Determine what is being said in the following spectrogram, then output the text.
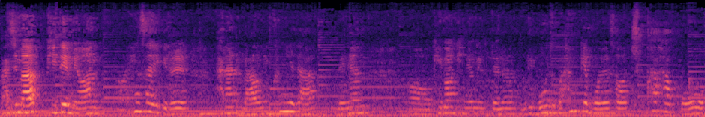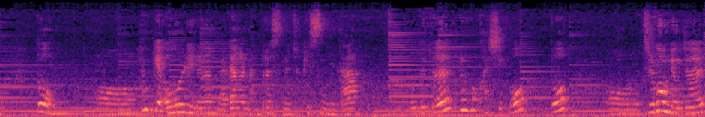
마지막 비대면 어, 행사이기를 바라는 마음이 큽니다. 내년 어, 개관 기념일 때는 우리 모두가 함께 모여서 축하하고 또 어, 함께 어울리는 마당을 만들었으면 좋겠습니다. 모두들 행복하시고 또 어, 즐거운 명절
